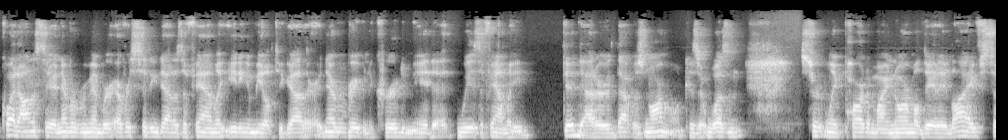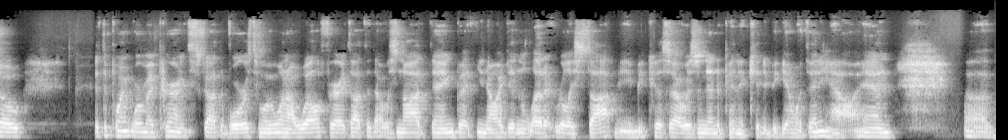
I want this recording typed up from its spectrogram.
quite honestly, I never remember ever sitting down as a family eating a meal together. It never even occurred to me that we as a family did that or that was normal because it wasn't certainly part of my normal daily life. So at the point where my parents got divorced and we went on welfare, I thought that that was an odd thing, but you know, I didn't let it really stop me because I was an independent kid to begin with, anyhow. And uh,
